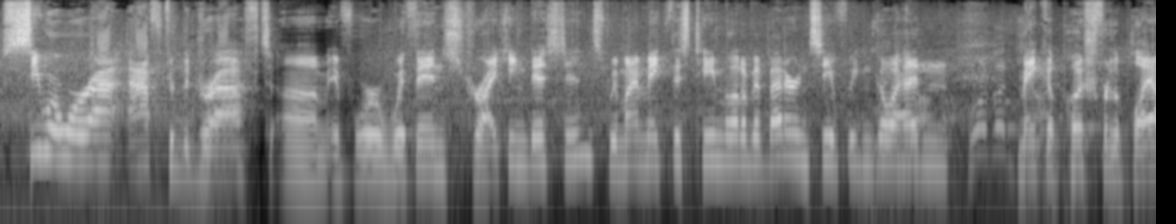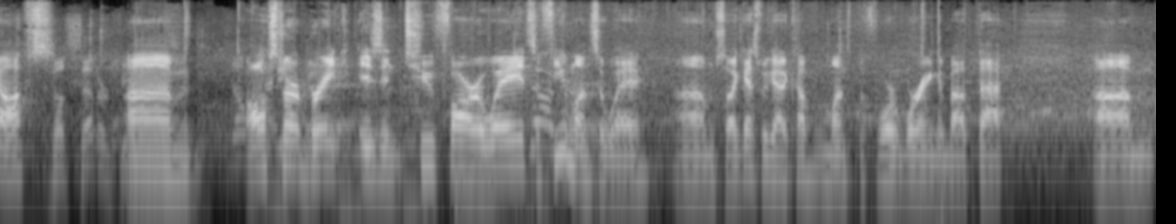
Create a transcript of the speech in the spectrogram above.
see where we're at after the draft. Um, if we're within striking distance, we might make this team a little bit better and see if we can go ahead and make a push for the playoffs. The center field. Um, All Star break isn't too far away; it's a few months away. Um, so I guess we got a couple months before worrying about that. Um,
